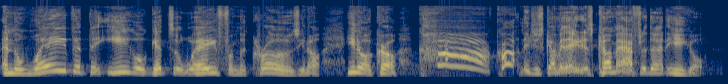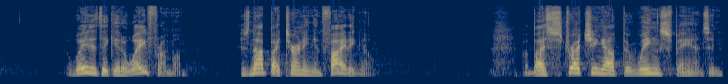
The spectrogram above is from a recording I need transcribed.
And the way that the eagle gets away from the crows, you know, you know, a crow, caw, caw, they just come, they just come after that eagle. The way that they get away from them is not by turning and fighting them, but by stretching out their wingspans and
